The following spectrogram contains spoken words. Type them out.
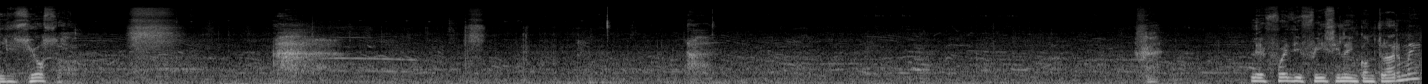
Delicioso. ¿Le fue difícil encontrarme?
